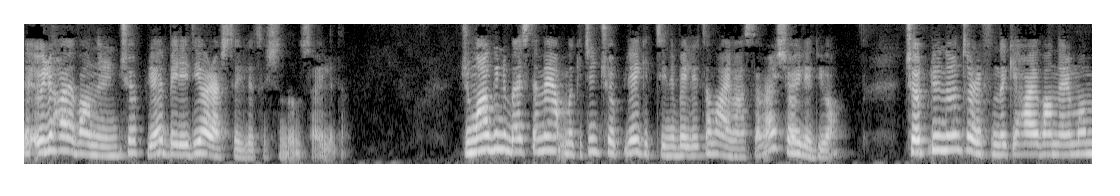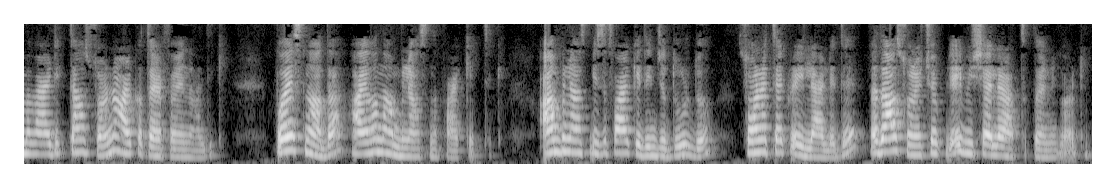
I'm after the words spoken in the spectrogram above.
ve ölü hayvanların çöplüğe belediye araçlarıyla taşındığını söyledi. Cuma günü besleme yapmak için çöplüğe gittiğini belirten hayvansever şöyle diyor. Çöplüğün ön tarafındaki hayvanlara mama verdikten sonra arka tarafa yöneldik. Bu esnada hayvan ambulansını fark ettik. Ambulans bizi fark edince durdu, sonra tekrar ilerledi ve daha sonra çöplüğe bir şeyler attıklarını gördüm.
